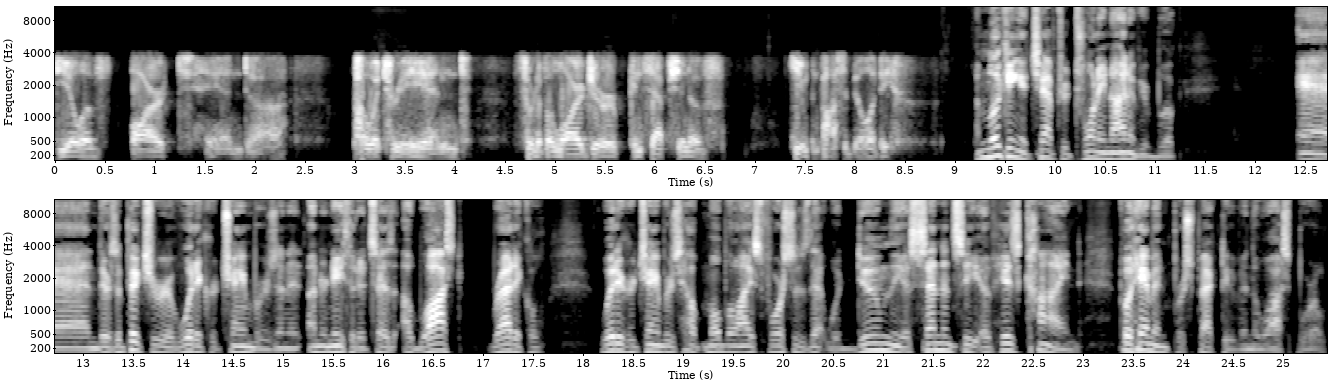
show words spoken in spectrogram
deal of art and uh, poetry and sort of a larger conception of human possibility. I'm looking at chapter 29 of your book, and there's a picture of Whittaker Chambers, and it, underneath it it says, "A WASP radical." Whittaker Chambers helped mobilize forces that would doom the ascendancy of his kind, put him in perspective in the WASP world.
